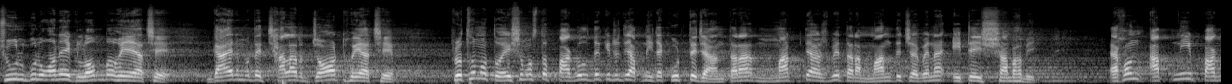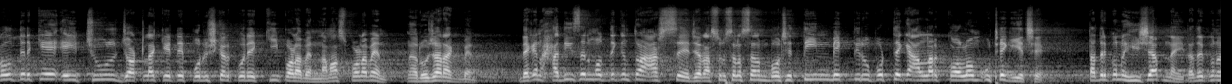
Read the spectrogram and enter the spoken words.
চুলগুলো অনেক লম্বা হয়ে আছে, গায়ের মধ্যে ছালার জট হয়ে আছে, প্রথমত এই সমস্ত পাগলদেরকে যদি আপনি এটা করতে যান, তারা মারতে আসবে, তারা মানতে চাইবে না, এটাই স্বাভাবিক। এখন আপনি পাগলদেরকে এই চুল, জটলা কেটে পরিষ্কার করে কি পড়াবেন? নামাজ পড়াবেন না রোজা রাখবেন? দেখেন হাদিসের মধ্যে কিন্তু আসছে যে রাসুল সাল্লাহ সাল্লাম বলছে, তিন ব্যক্তির উপর থেকে আল্লাহর কলম উঠে গিয়েছে। তাদের কোনো হিসাব নাই, তাদের কোনো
